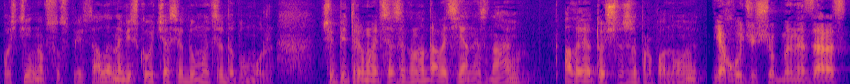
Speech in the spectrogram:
постійно в суспільстві, але на військовий час, я думаю, це допоможе. Чи підтримує це законодавець, я не знаю, але я точно запропоную. Я хочу, щоб мене зараз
